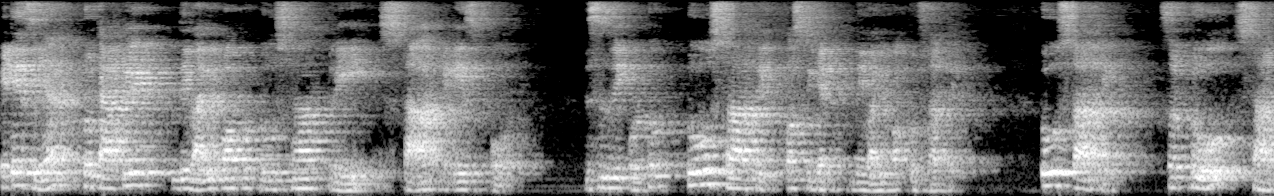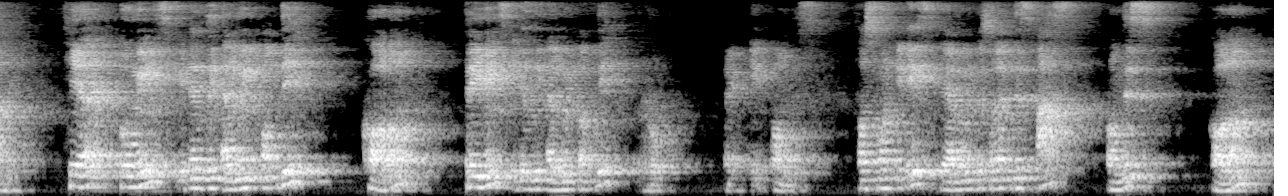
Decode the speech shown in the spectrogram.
It is here to calculate the value of 2 star 3 star it is 4 this is equal to 2 star 3 first get the value of 2 star 3 2 star 3 so 2 star 3 here 2 means it is the element of the column. 3 means it is the element of the row. Right from this first one it is we are going to select this as from this column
